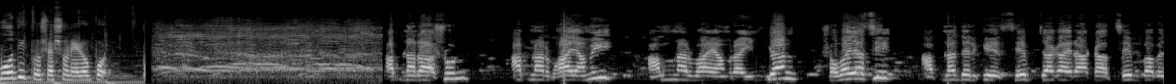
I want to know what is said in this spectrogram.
মোদী প্রশাসনের ওপর। আপনারা আসুন, আপনার ভাই আমি, আপনার ভাই আমরা ইন্ডিয়ান, সবাই আছি। আপনাদেরকে সেফ জায়গায় রাখা সেফ ভাবে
